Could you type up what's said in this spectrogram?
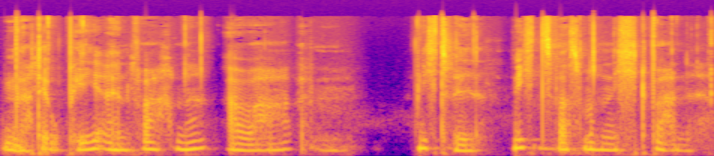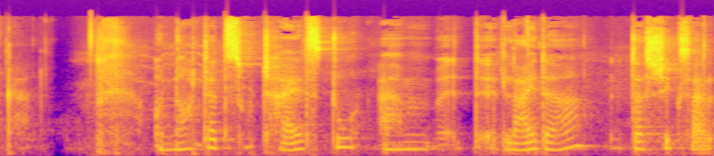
nach der OP einfach, ne? aber ähm, nichts will. Nichts, was man nicht behandeln kann. Und noch dazu teilst du ähm, leider das Schicksal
